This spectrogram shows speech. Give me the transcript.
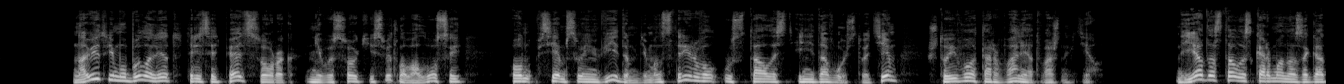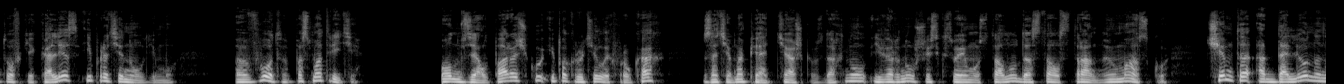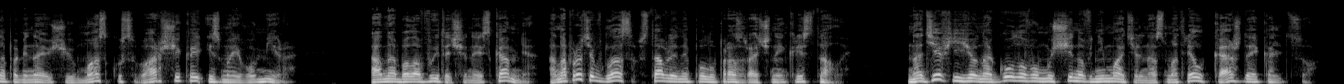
На вид ему было лет 35-40, невысокий, светловолосый. Он всем своим видом демонстрировал усталость и недовольство тем, что его оторвали от важных дел. Я достал из кармана заготовки колес и протянул ему. «Вот, посмотрите». Он взял парочку и покрутил их в руках, затем опять тяжко вздохнул и, вернувшись к своему столу, достал странную маску, чем-то отдаленно напоминающую маску сварщика из моего мира. Она была выточена из камня, а напротив глаз вставлены полупрозрачные кристаллы. Надев ее на голову, мужчина внимательно осмотрел каждое кольцо.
